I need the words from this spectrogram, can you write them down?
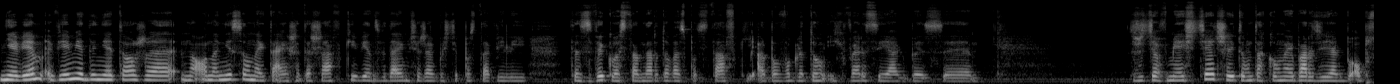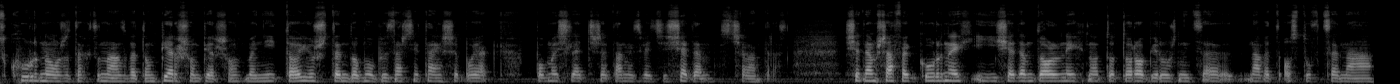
nie wiem, wiem jedynie to, że no one nie są najtańsze te szafki, więc wydaje mi się, że jakbyście postawili te zwykłe, standardowe z podstawki, albo w ogóle tą ich wersję jakby z, z życia w mieście, czyli tą taką najbardziej jakby obskurną, że tak to nazwę, tą pierwszą, pierwszą w menu, to już ten dom byłby znacznie tańszy, bo jak pomyśleć, że tam jest, wiecie, 7, strzelam teraz, 7 szafek górnych i 7 dolnych, no to to robi różnicę nawet o stówce na,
